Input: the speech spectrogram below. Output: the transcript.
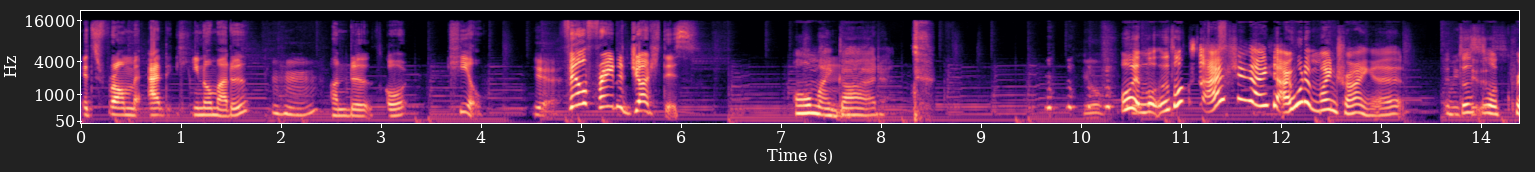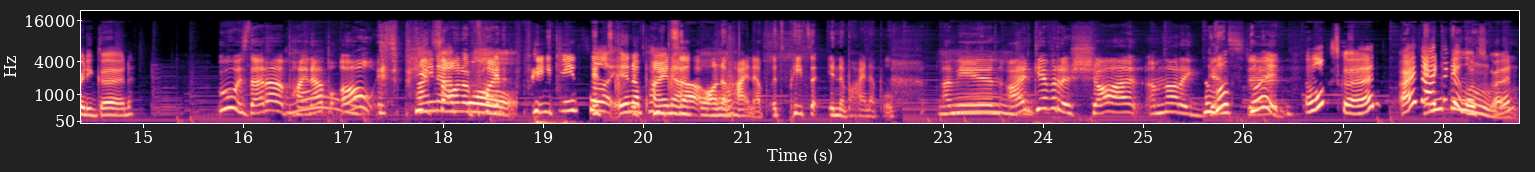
It's from at Hinomaru Mm-hmm. underscore Kyo. Yeah. Feel free to judge this. oh my Hmm. god. Oh, it, lo- it looks actually. I, I wouldn't mind trying it. It does look pretty good. Ooh, is that a pineapple? Oh, Oh, it's pizza on a pineapple. pineapple. Pizza It's- in a it's Pizza pineapple. on a pineapple. It's pizza in a pineapple. I mean, Mm. I'd give it a shot. I'm not against looks it. good. It looks good. I, I think it looks good. Anything-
